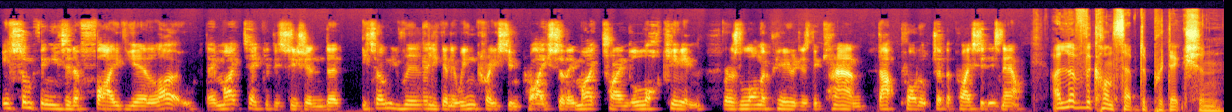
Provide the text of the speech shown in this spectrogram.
If something is at a five year low, they might take a decision that it's only really going to increase in price. So they might try and lock in for as long a period as they can that product at the price it is now. I love the concept of prediction,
